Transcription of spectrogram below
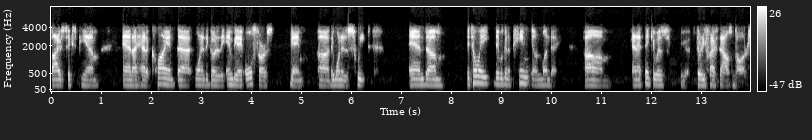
five, six p.m., and I had a client that wanted to go to the NBA All Stars game. Uh, they wanted a suite, and um, they told me they were going to pay me on Monday, um, and I think it was thirty-five thousand dollars.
